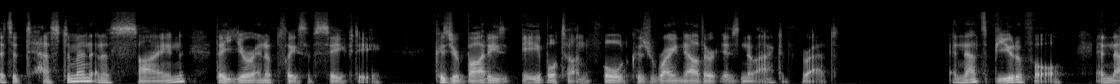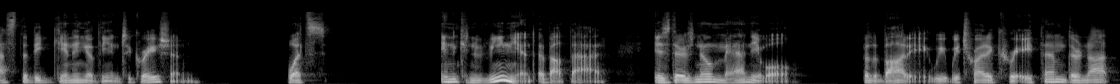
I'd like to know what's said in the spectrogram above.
it's a testament and a sign that you're in a place of safety because your body's able to unfold because right now there is no active threat. And that's beautiful. And that's the beginning of the integration. What's inconvenient about that is there's no manual for the body. We we try to create them. They're not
